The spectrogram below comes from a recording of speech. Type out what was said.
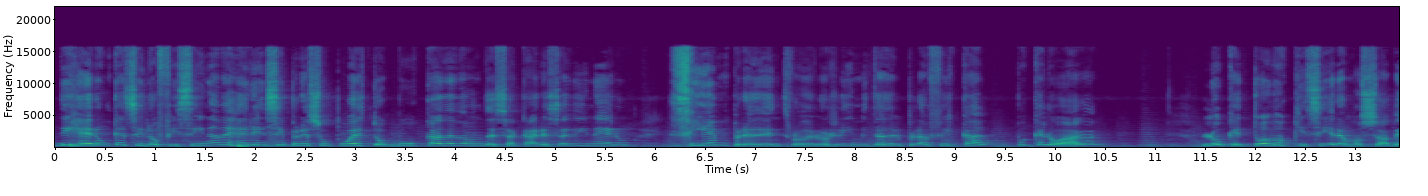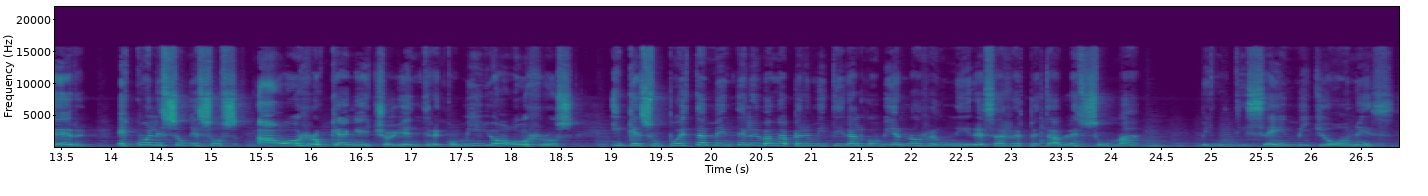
dijeron que si la Oficina de Gerencia y Presupuesto busca de dónde sacar ese dinero, siempre dentro de los límites del plan fiscal, pues que lo hagan. Lo que todos quisiéramos saber es cuáles son esos ahorros que han hecho, y entre comillas ahorros, y que supuestamente le van a permitir al gobierno reunir esa respetable suma. 26 millones.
